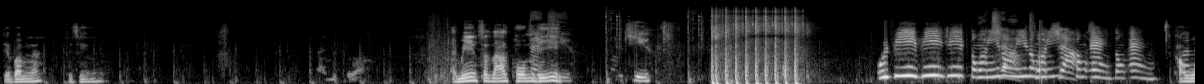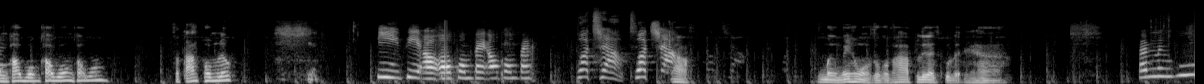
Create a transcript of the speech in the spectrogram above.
เดี๋ยวแป๊บนะไปซื้อให้ไอ้มีนสตาร์ทพรม Thank ดี you. Thank you. อุ้ยพี่พี่พี่ตรงนี้ Watch ตรงนี้ out, ตรงนี้ watch out ตรงแอ่งตรงแอ่งเข้าวงเข้าวงเข้าวงเข้าวงสตาร์ทพรมเร็วพี่พี่เอาเอาผมไปเอาผมไป Watch out! Watch out! อ้าวมึงไม่ห่วงสุขภาพเลือดกูเลยฮะแป๊บนึงพี่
